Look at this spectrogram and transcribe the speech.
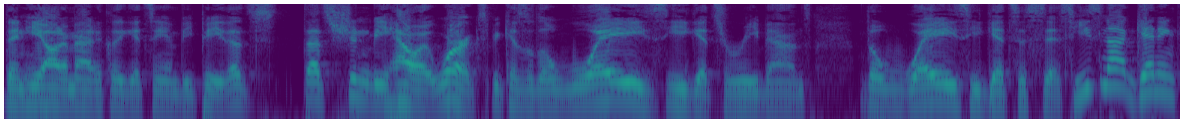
then he automatically gets the MVP. That's that shouldn't be how it works because of the ways he gets rebounds, the ways he gets assists. He's not getting.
